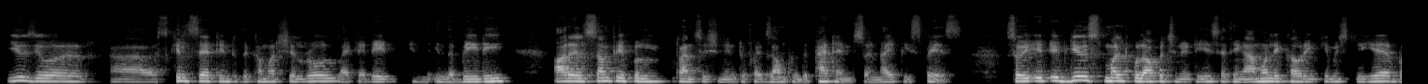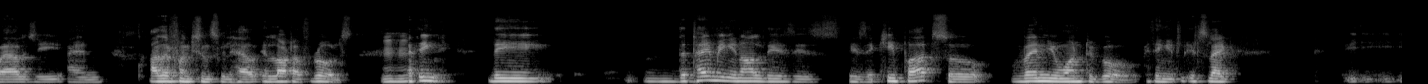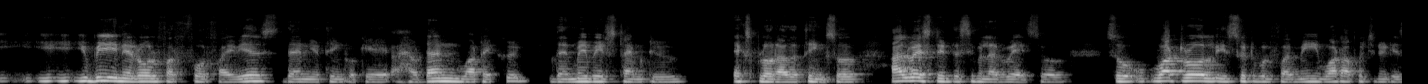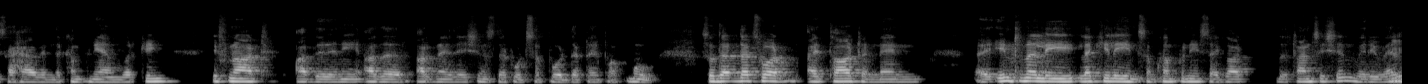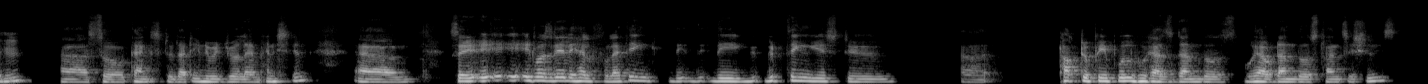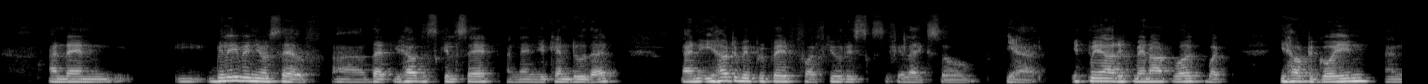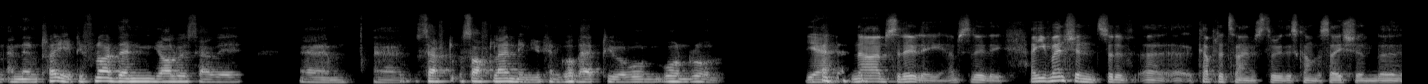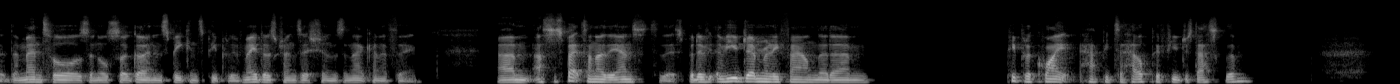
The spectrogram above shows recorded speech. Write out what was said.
use your uh, skill set into the commercial role like i did in, in the bd or else some people transition into for example the patents and ip space so it, it gives multiple opportunities i think i'm only covering chemistry here biology and other functions will have a lot of roles Mhm. I think the the timing in all these is is a key part. So when you want to go, I think it, it's like you, you be in a role for four or five years, then you think, okay, I have done what I could. Then maybe it's time to explore other things. So I always did the similar way. So so what role is suitable for me? What opportunities I have in the company I'm working? If not, are there any other organizations that would support that type of move so that that's what i thought and then internally luckily in some companies i got the transition very well. Mhm. uh, so thanks to that individual i mentioned. Um, so it, it, it was really helpful. I think the, the, the good thing is to uh, talk to people who has done those who have done those transitions. And then believe in yourself uh, that you have the skill set and then you can do that. And you have to be prepared for a few risks if you like. So yeah it may or it may not work but you have to go in and, and then try it. If not then you always have a um, uh, soft soft landing. You can go back to your own own role. Yeah. No absolutely. Absolutely. And you've mentioned sort of uh, a couple of times through this conversation the the mentors and also going and speaking to people who've made those transitions and that kind of thing. Um, i suspect i know the answer to this but have, have you generally found that um, people are quite happy to help if you just ask them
